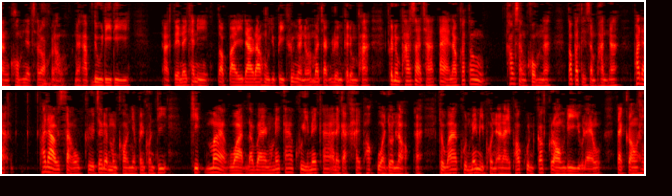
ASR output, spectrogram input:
สังคมเนี่ยจะหลอกเรานะครับ ดูดีๆอะเตือนได้แค่นี้ ต่อไปดาวราหูอยู่ปีครึ่งอะเนาะ มาจากเดือนกระดุมพระกระดุมพระสาชาแต่เราก็ต้องเข้าสังคมนะ ต้องปฏิสัมพันธ์นะ พระดาพระดาวเสาร์คือเจ้าเดือนมังกรเนี่ยเป็นคนที่ คิดมากหวาดระแวงไม่กล้าคุยไม่กล้าอะไรกับใครเพราะกลัวโดนหลอกอะถือว่าคุณไม่มีผลอะไร เพราะคุณก็กรองดีอยู่แล้ว แต่กรองให้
